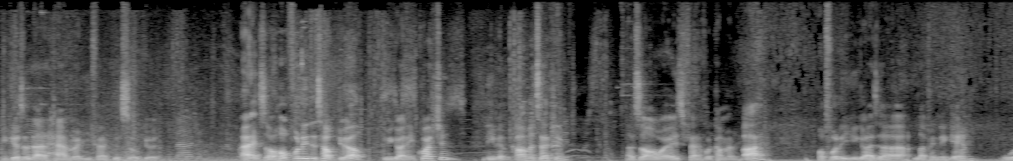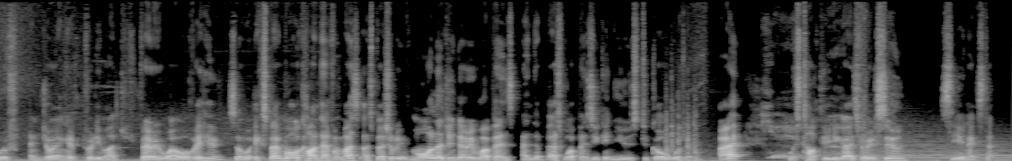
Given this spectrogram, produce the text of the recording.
because of that hammer effect is so good. Alright, so hopefully this helped you out. If you got any questions, leave it in the comment section. As always, thanks for coming by. Hopefully you guys are loving the game. We're enjoying it pretty much very well over here. So expect more content from us, especially with more legendary weapons and the best weapons you can use to go with it. Alright? We'll talk to you guys very soon. See you next time.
